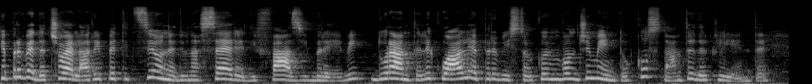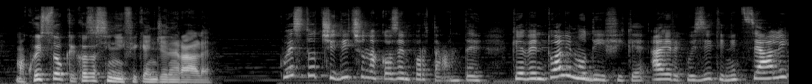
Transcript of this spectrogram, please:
che prevede cioè la ripetizione di una serie di fasi brevi durante le quali è previsto il coinvolgimento costante del cliente. Ma questo che cosa significa in generale? Questo ci dice una cosa importante, che eventuali modifiche ai requisiti iniziali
